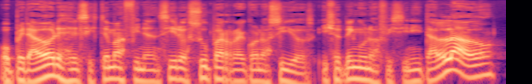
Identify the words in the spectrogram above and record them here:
operadores del sistema financiero súper reconocidos y yo tengo una oficinita al lado,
